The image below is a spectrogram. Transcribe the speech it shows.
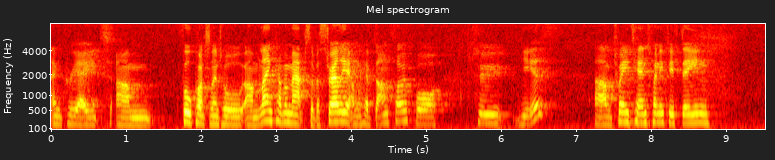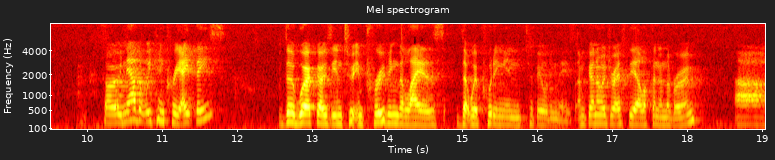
and create um, full continental um, land cover maps of Australia, and we have done so for two years, um, 2010, 2015. So now that we can create these, the work goes into improving the layers that we're putting into building these. I'm going to address the elephant in the room. Uh,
